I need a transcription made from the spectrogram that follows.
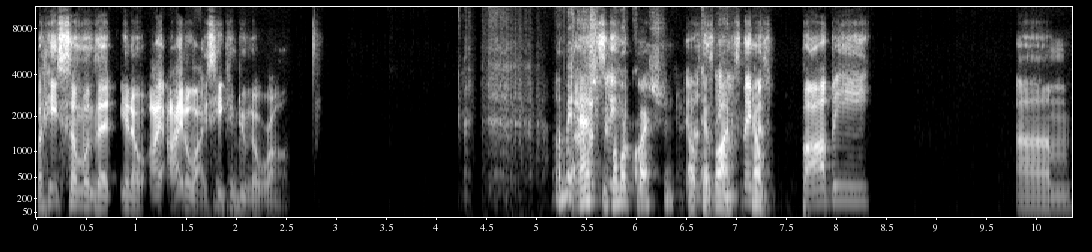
but he's someone that you know I idolize. He can do no wrong. Let me Uh, ask you see. one more question. Okay, go on. His name No. is Bobby. Um,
